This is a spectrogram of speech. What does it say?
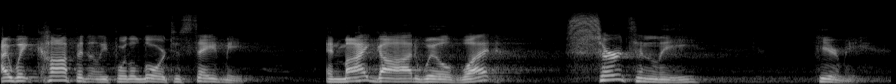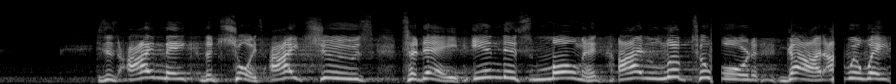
I wait confidently for the Lord to save me, and my God will what? Certainly hear me. He says, I make the choice. I choose today, in this moment, I look toward God. I will wait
